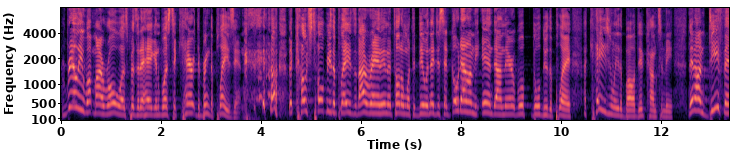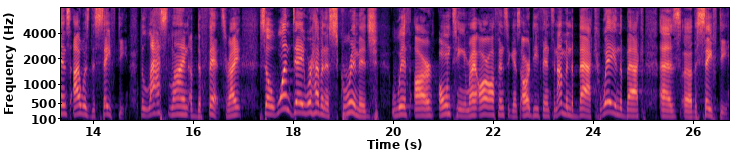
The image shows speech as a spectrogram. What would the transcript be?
really what my role was, President Hagan, was to carry, to bring the plays in. the coach told me the plays and I ran in and told them what to do. And they just said, go down on the end down there. We'll, we'll do the play. Occasionally the ball did come to me. Then on defense, I was the safety, the last line of defense, right? So one day we're having a scrimmage with our own team, right? Our offense against our defense, and I'm in the back, way in the back as uh, the safety.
